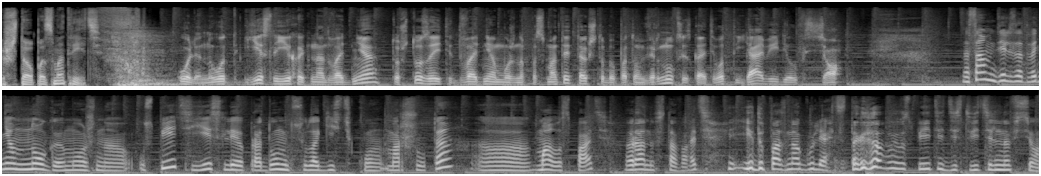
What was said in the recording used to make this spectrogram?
Что посмотреть? Оля, ну вот если ехать на два дня, то что за эти два дня можно посмотреть так, чтобы потом вернуться и сказать, вот я видел все? На самом деле за два дня многое можно успеть, если продумать всю логистику маршрута, э, мало спать, рано вставать и допоздна гулять. Тогда вы успеете действительно все.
